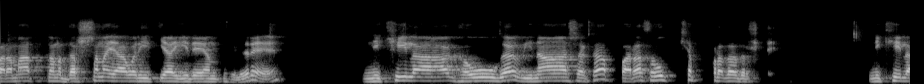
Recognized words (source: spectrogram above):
ಪರಮಾತ್ಮನ ದರ್ಶನ ಯಾವ ರೀತಿಯಾಗಿದೆ ಅಂತ ಹೇಳಿದ್ರೆ, ನಿಖಿಲ ಘೌಗ ವಿನಾಶಕ ಪರಸೌಖ್ಯಪ್ರದ ದೃಷ್ಟಿ. ನಿಖಿಲ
